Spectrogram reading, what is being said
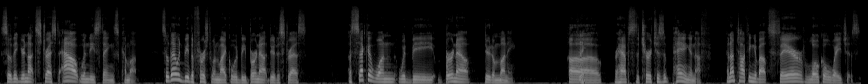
so that you're not stressed out when these things come up. So that would be the first one, Michael, would be burnout due to stress. A second one would be burnout due to money. Uh, perhaps the church isn't paying enough. And I'm talking about fair local wages.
